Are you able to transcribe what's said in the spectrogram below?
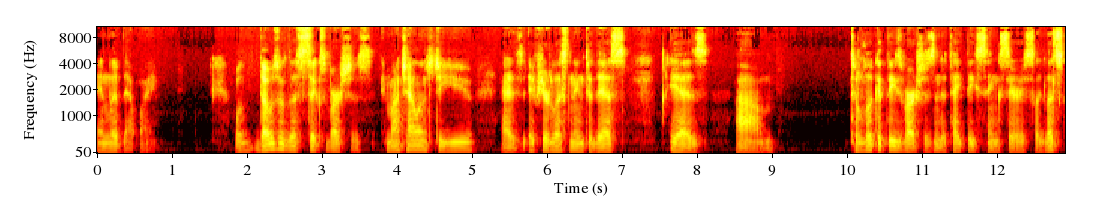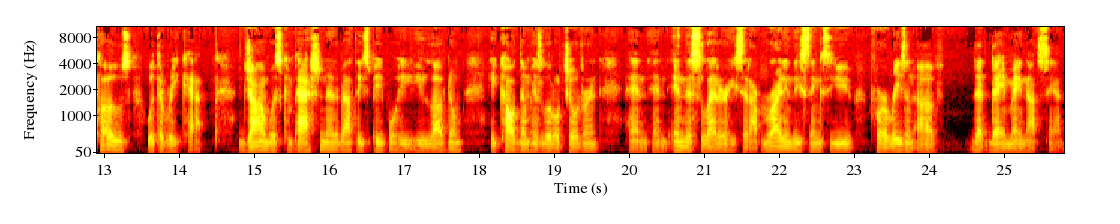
and live that way? Well, those are the six verses. And my challenge to you, as if you're listening to this, is um, to look at these verses and to take these things seriously. Let's close with a recap. John was compassionate about these people. He, he loved them. He called them his little children. And, and in this letter, he said, I'm writing these things to you for a reason of that they may not sin.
